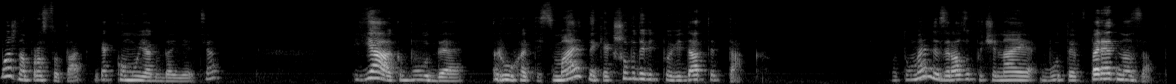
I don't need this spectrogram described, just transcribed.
можна просто так, як кому як вдається. Як буде рухатись маятник, якщо буде відповідати так? От у мене зразу починає бути вперед-назад.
